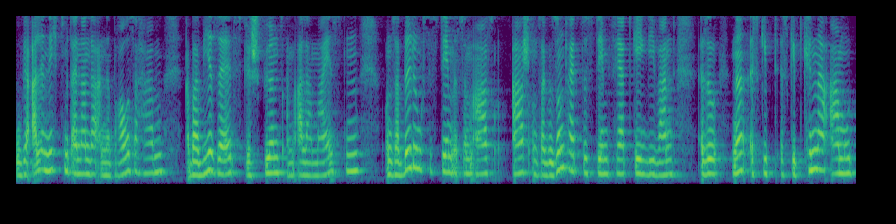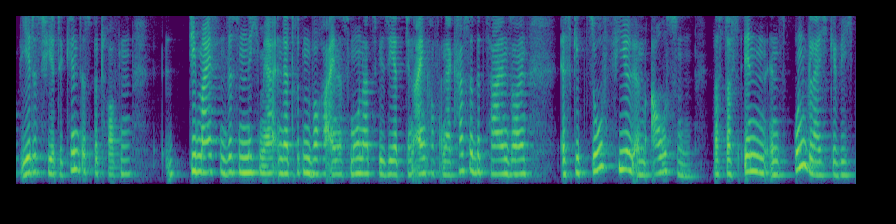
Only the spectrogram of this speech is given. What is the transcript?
wo wir alle nichts miteinander an der Brause haben, aber wir selbst, wir spüren es am allermeisten. Unser Bildungssystem ist im Arsch, Arsch, unser Gesundheitssystem fährt gegen die Wand. Also ne, es, gibt, es gibt Kinderarmut, jedes vierte Kind ist betroffen. Die meisten wissen nicht mehr in der dritten Woche eines Monats, wie sie jetzt den Einkauf an der Kasse bezahlen sollen. Es gibt so viel im Außen, was das Innen ins Ungleichgewicht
